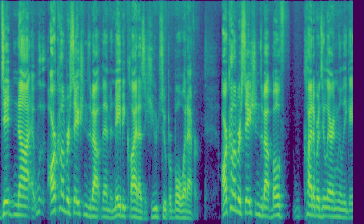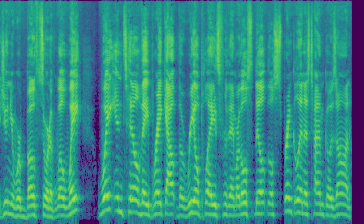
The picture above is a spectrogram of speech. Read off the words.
did not our conversations about them and maybe Clyde has a huge Super Bowl whatever. Our conversations about both Clyde Edwards-Helaire and Willie Gay Jr. were both sort of well wait wait until they break out the real plays for them or they'll they'll, they'll sprinkle in as time goes on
